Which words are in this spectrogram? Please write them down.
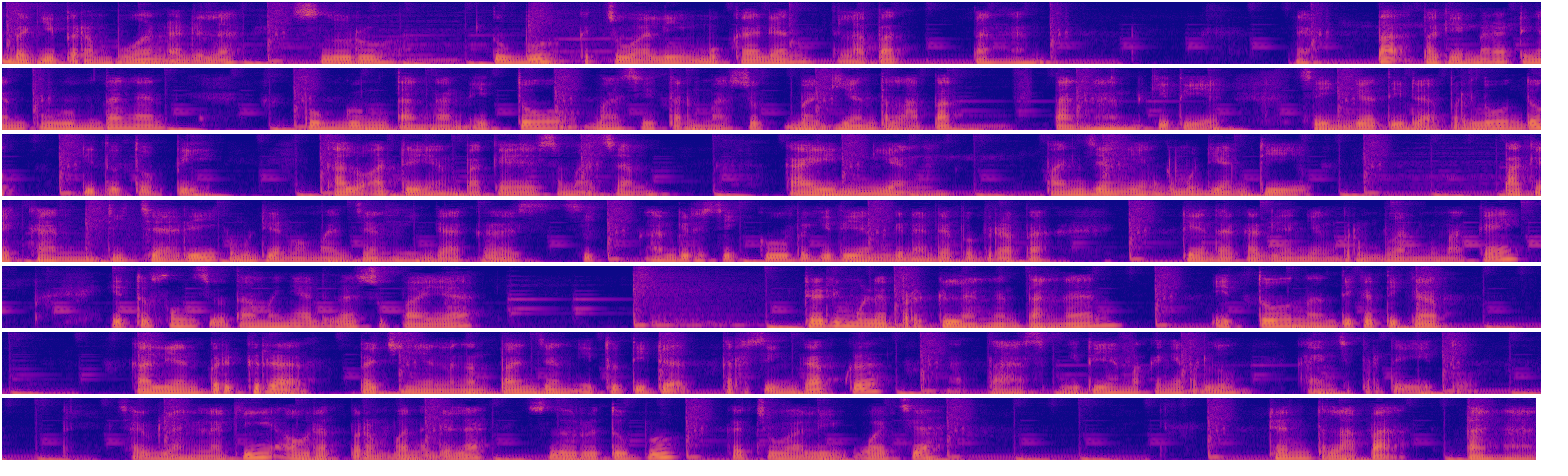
bagi perempuan adalah seluruh tubuh kecuali muka dan telapak tangan. Nah, Pak, bagaimana dengan punggung tangan? Punggung tangan itu masih termasuk bagian telapak tangan gitu ya, sehingga tidak perlu untuk ditutupi. Kalau ada yang pakai semacam kain yang panjang yang kemudian dipakaikan di jari, kemudian memanjang hingga ke siku, hampir siku begitu ya, mungkin ada beberapa di antara kalian yang perempuan memakai, itu fungsi utamanya adalah supaya dari mulai pergelangan tangan itu nanti ketika kalian bergerak bajunya lengan panjang itu tidak tersingkap ke atas begitu ya. Makanya perlu kain seperti itu. Saya ulang lagi aurat perempuan adalah seluruh tubuh kecuali wajah dan telapak tangan.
